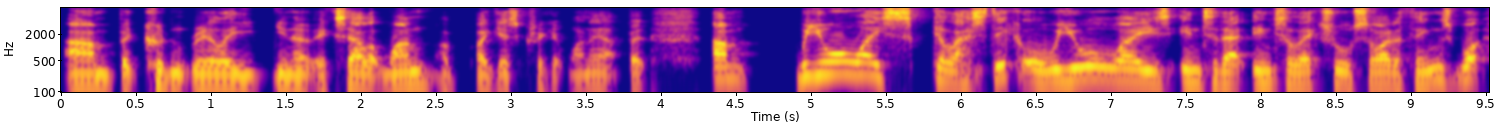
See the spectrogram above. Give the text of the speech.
um, but couldn't really, you know, excel at one. I, I guess cricket won out. But um, were you always scholastic or were you always into that intellectual side of things? What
